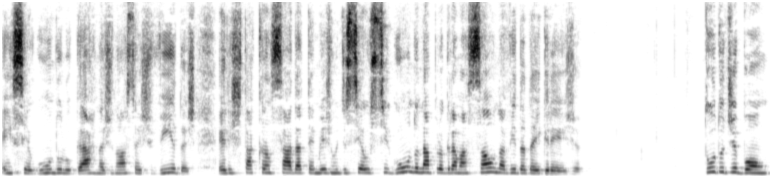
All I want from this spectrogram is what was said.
em segundo lugar nas nossas vidas. Ele está cansado até mesmo de ser o segundo na programação na vida da igreja. Tudo de bom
